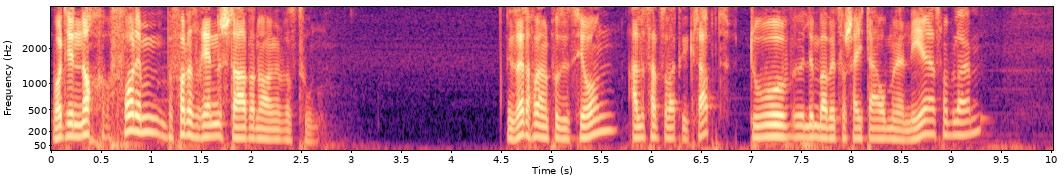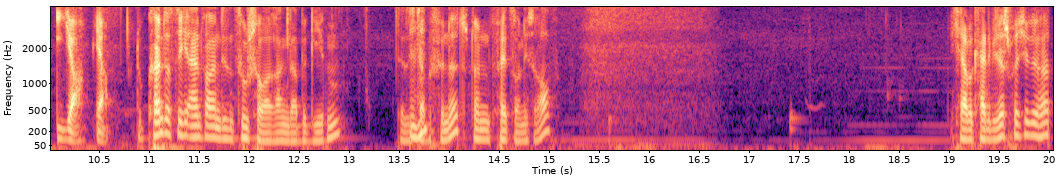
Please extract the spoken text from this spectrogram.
Wollt ihr noch vor dem, bevor das Rennen startet, noch irgendwas tun? Ihr seid auf einer Position, alles hat soweit geklappt. Du, Limba, willst wahrscheinlich da oben in der Nähe erstmal bleiben. Ja, ja. Du könntest dich einfach in diesen Zuschauerrang da begeben, der sich Mhm. da befindet. Dann fällt es auch nicht drauf. Ich habe keine Widersprüche gehört.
